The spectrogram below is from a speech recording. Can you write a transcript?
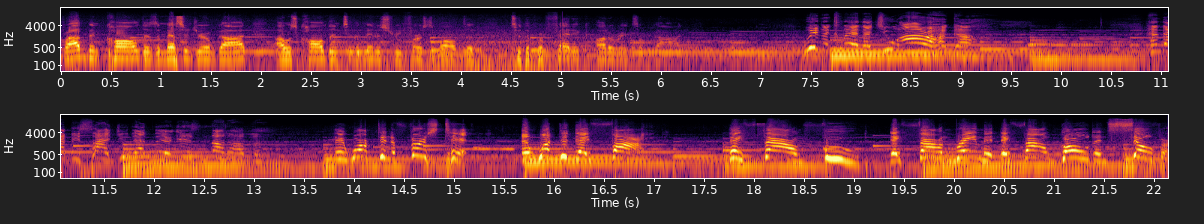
For I've been called as a messenger of God. I was called into the ministry, first of all, to, to the prophetic utterance of God. We declare that you are our God. And that beside you that there is none other. They walked in the first tent, and what did they find? They found food they found raiment. They found gold and silver.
